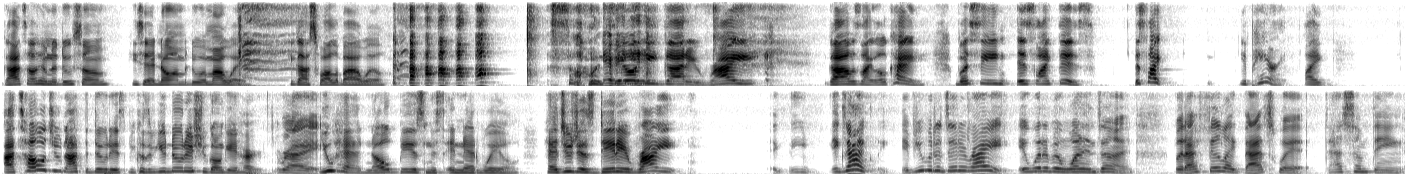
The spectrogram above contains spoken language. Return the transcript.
God told him to do something. He said, "No, I'm gonna do it my way." he got swallowed by a whale. So until he got it right, God was like, okay. But see, it's like this. It's like your parent. Like, I told you not to do this because if you do this, you're gonna get hurt. right. You had no business in that well. Had you just did it right, exactly if you would have did it right it would have been one and done but i feel like that's what that's something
